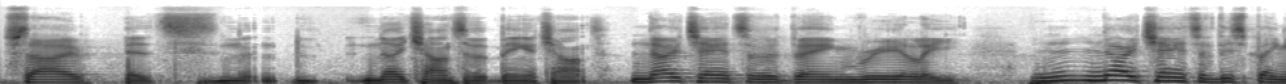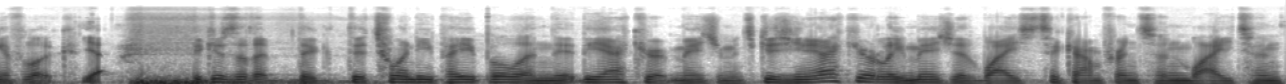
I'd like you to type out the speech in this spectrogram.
So It's n- no chance of it being a chance. no chance of it being really, no chance of this being a fluke. Yep. Because of the, the, the 20 people and the, the accurate measurements. Because you can accurately measure waist circumference and weight and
